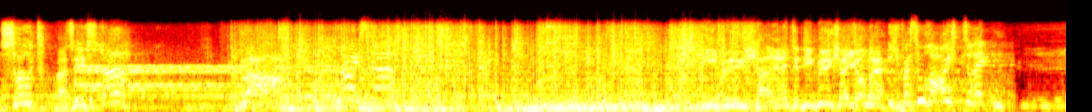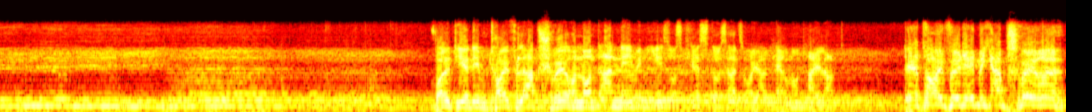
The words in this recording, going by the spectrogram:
Schaut. Was ist? Da. Meister! Bücher! Rette die Bücher, Junge! Ich versuche euch zu retten. Wollt ihr dem Teufel abschwören und annehmen Jesus Christus als euren Herrn und Heiland? Der Teufel, dem ich abschwöre,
